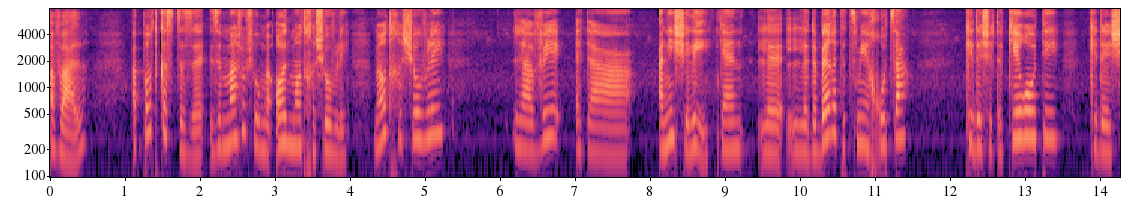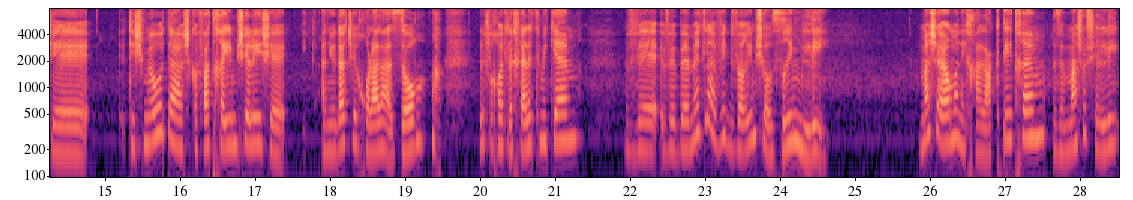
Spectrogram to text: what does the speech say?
אבל הפודקאסט הזה זה משהו שהוא מאוד מאוד חשוב לי. מאוד חשוב לי להביא את האני שלי, כן? לדבר את עצמי החוצה, כדי שתכירו אותי, כדי שתשמעו את ההשקפת חיים שלי, שאני יודעת שיכולה לעזור, לפחות לחלק מכם, ו- ובאמת להביא דברים שעוזרים לי. מה שהיום אני חלקתי איתכם, זה משהו שלי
